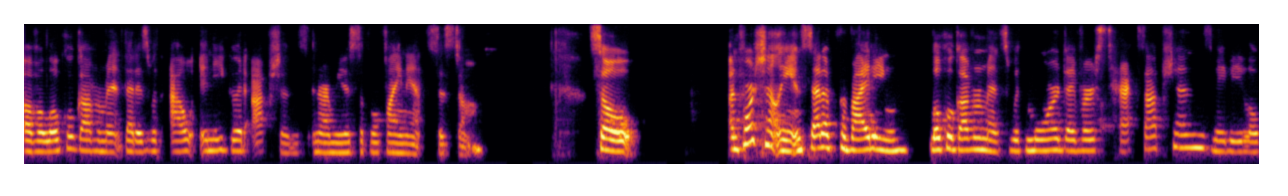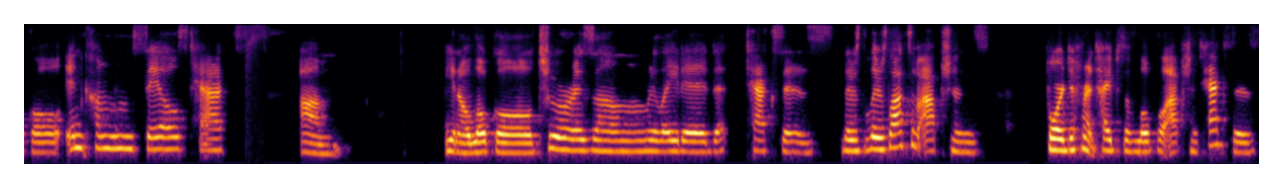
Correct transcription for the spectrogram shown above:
of a local government that is without any good options in our municipal finance system. So unfortunately, instead of providing local governments with more diverse tax options, maybe local income sales tax, um, you know, local tourism related taxes. There's, there's lots of options for different types of local option taxes.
